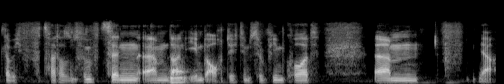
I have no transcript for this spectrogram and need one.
glaube ich 2015 ähm, dann eben auch durch den Supreme Court ähm, ja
